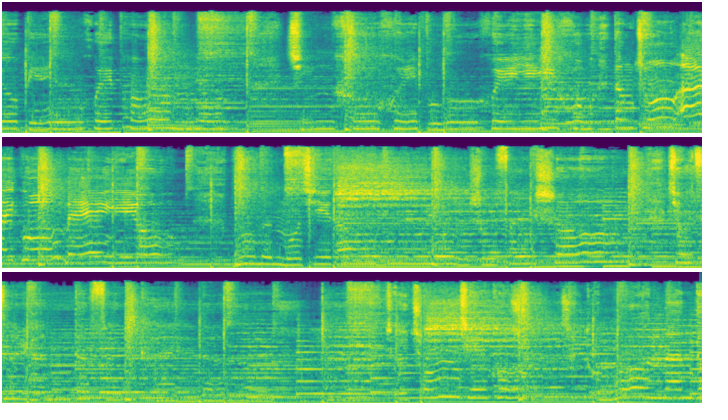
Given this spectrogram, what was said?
又变回朋友，今后会不会疑惑当中爱过没有？我们默契到不用说分手，就自然的分开了。这种结果多么难得，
